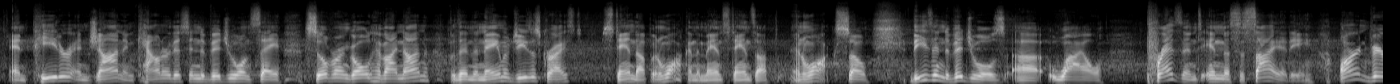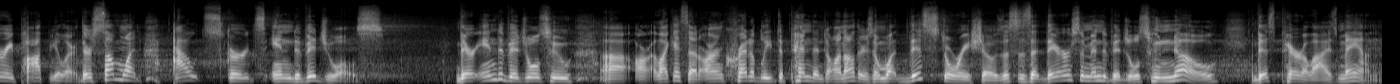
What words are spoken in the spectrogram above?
And Peter and John encounter this individual and say, Silver and gold have I none, but in the name of Jesus Christ, stand up and walk. And the man stands up and walks. So these individuals, uh, while present in the society, aren't very popular. They're somewhat outskirts individuals. They're individuals who, uh, are, like I said, are incredibly dependent on others. And what this story shows us is that there are some individuals who know this paralyzed man.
